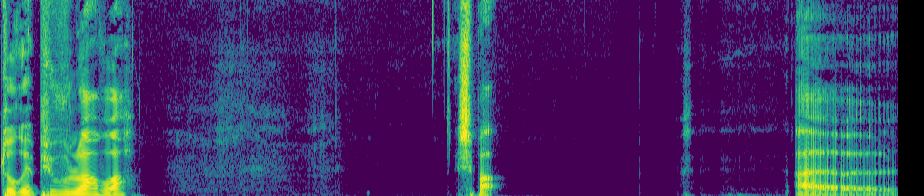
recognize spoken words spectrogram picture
tu aurais pu vouloir voir. Je sais pas. Euh,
